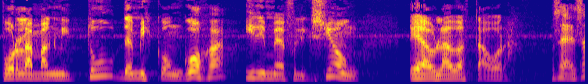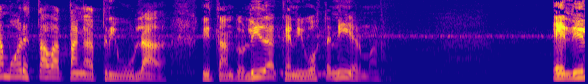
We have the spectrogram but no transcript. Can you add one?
por la magnitud de mis congojas y de mi aflicción he hablado hasta ahora. O sea, esa mujer estaba tan atribulada y tan dolida que ni vos tenía, hermano. Elí,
